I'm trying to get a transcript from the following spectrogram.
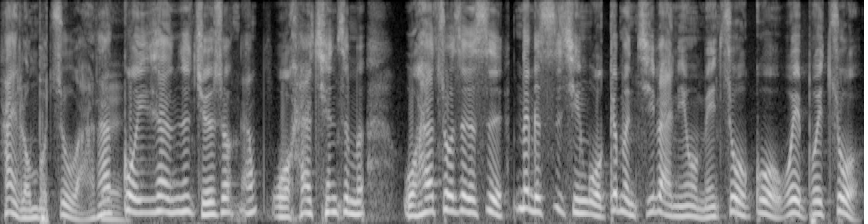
他也容不住啊。他过一下，就觉得说，啊，我还要签这么，我还要做这个事，那个事情我根本几百年我没做过，我也不会做。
